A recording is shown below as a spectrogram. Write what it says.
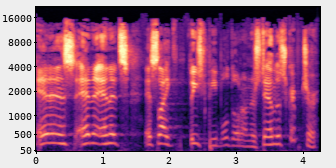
And it's, and, and it's, it's like these people don't understand the scripture.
